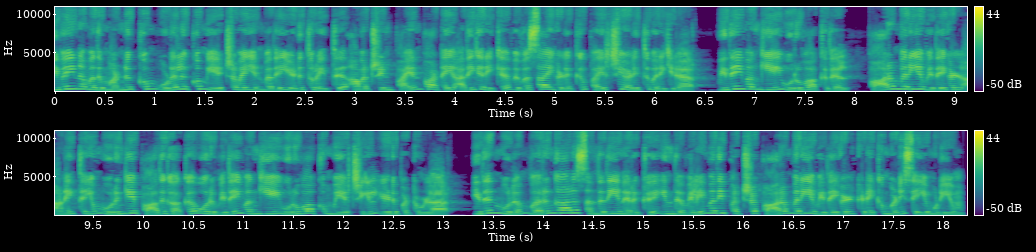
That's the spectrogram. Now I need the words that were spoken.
இவை நமது மண்ணுக்கும் உடலுக்கும் ஏற்றவை என்பதை எடுத்துரைத்து அவற்றின் பயன்பாட்டை அதிகரிக்க விவசாயிகளுக்கு பயிற்சி அளித்து வருகிறார். விதை வங்கியை உருவாக்குதல். பாரம்பரிய விதைகள் அனைத்தையும் ஒருங்கே பாதுகாக்க ஒரு விதை வங்கியை உருவாக்கும் முயற்சியில் ஈடுபட்டுள்ளார். இதன் மூலம் வருங்கால சந்ததியினருக்கு இந்த விலைமதிப்பற்ற பாரம்பரிய விதைகள் கிடைக்கும்படி செய்ய முடியும்.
